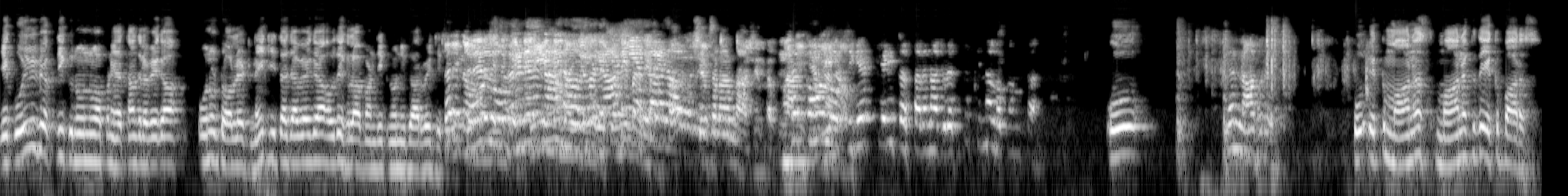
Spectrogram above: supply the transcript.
ਜੇ ਕੋਈ ਵੀ ਵਿਅਕਤੀ ਕਾਨੂੰਨ ਨੂੰ ਆਪਣੇ ਹੱਥਾਂ 'ਚ ਲਵੇਗਾ ਉਹਨੂੰ ਟੋਲਰੇਟ ਨਹੀਂ ਕੀਤਾ ਜਾਵੇਗਾ ਉਹਦੇ ਖਿਲਾਫ ਬਣਦੀ ਕਾਨੂੰਨੀ ਕਾਰਵਾਈ ਕੀਤੀ? ਸ਼ਿਵ ਸੈਨਾ ਕਰਦੇ ਕੌਣ ਲੋਕ ਸੀਗੇ? ਕਿਹੜੀ ਸੰਸਥਾ ਦੇ ਨਾਲ ਜੁੜੇ? ਸੀ ਕਿੰਨਾ ਲੋਕਾਂ ਨੂੰ ਨਾਮ ਉਹ ਇੱਕ ਮਾਨਸ ਮਾਨਕ ਤੇ ਇੱਕ ਪਾਰਸ।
